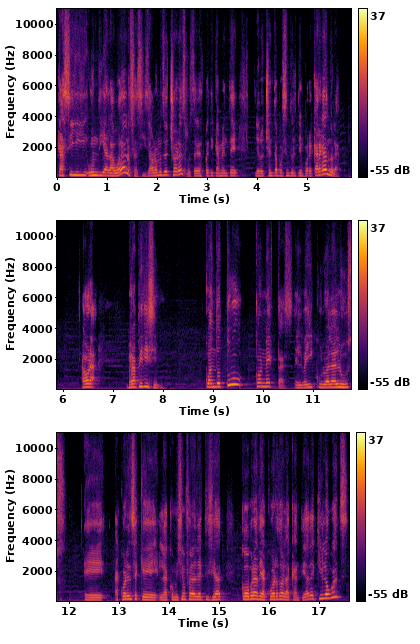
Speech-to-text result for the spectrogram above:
casi un día laboral. O sea, si hablamos de 8 horas, pues estarías prácticamente el 80% del tiempo recargándola. Ahora, rapidísimo. Cuando tú conectas el vehículo a la luz, eh, acuérdense que la Comisión Federal de Electricidad cobra de acuerdo a la cantidad de kilowatts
